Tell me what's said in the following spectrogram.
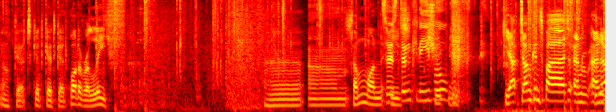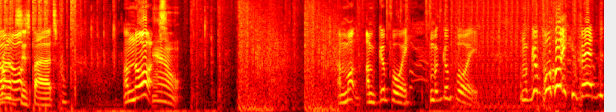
Oh, good, good, good, good. What a relief. Uh, Um. someone. So is is Duncan evil? shooting- Yeah, Duncan's bad and, and No, Rabs not. is bad. I'm not. Ow. I'm not. I'm a good boy. I'm a good boy. I'm a good boy, Ben.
